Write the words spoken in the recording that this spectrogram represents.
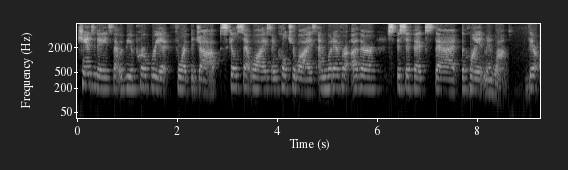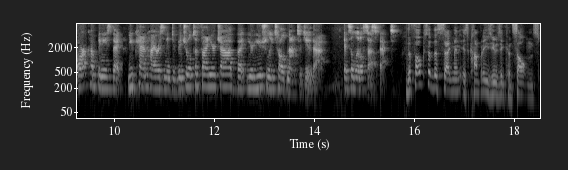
candidates that would be appropriate for the job, skill set wise and culture wise, and whatever other specifics that the client may want. There are companies that you can hire as an individual to find your job, but you're usually told not to do that. It's a little suspect. The focus of this segment is companies using consultants.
